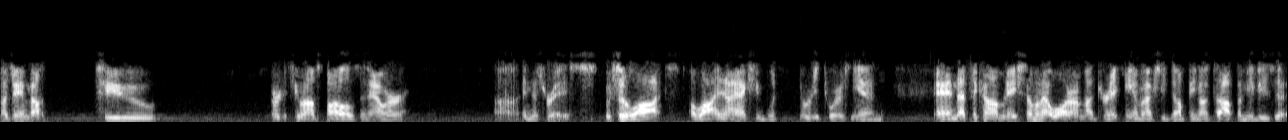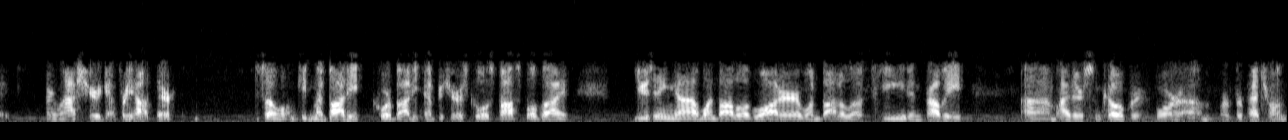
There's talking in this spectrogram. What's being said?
I was doing about two 32 ounce bottles an hour, uh, in this race, which is a lot, a lot. And I actually went three towards the end. And that's a combination. Some of that water I'm not drinking. I'm actually dumping on top of maybe last year. It got pretty hot there. So I'm keeping my body, core body temperature as cool as possible by using uh, one bottle of water, one bottle of HEED, and probably um, either some Coke or or, um, or Perpetuum.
